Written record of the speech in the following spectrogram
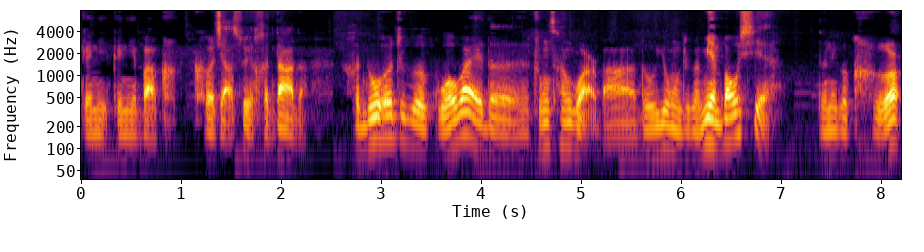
给你给你把壳壳夹碎，很大的。很多这个国外的中餐馆吧，都用这个面包蟹的那个壳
